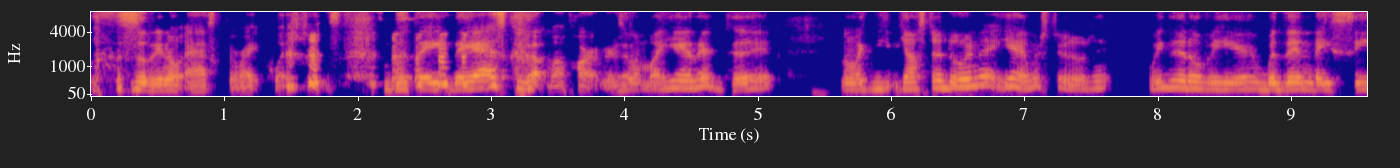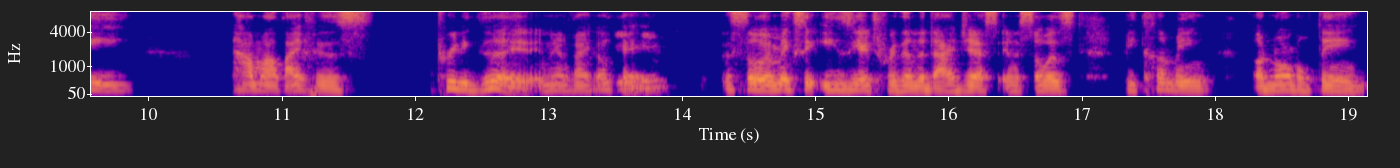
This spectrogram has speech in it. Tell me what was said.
so they don't ask the right questions. but they they ask about my partners. And I'm like, yeah, they're good. And I'm like, y'all still doing that? Yeah, we're still doing it we good over here. But then they see how my life is pretty good. And they're like, okay. Mm-hmm. So it makes it easier for them to digest. And so it's becoming a normal thing,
